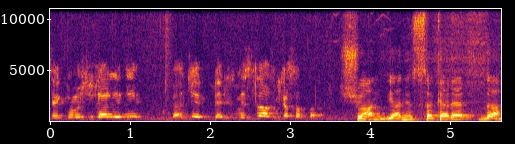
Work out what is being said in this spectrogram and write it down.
teknoloji ilerledi. Bence verilmesi lazım kasaplara. Şu an yani Sakarya'da,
